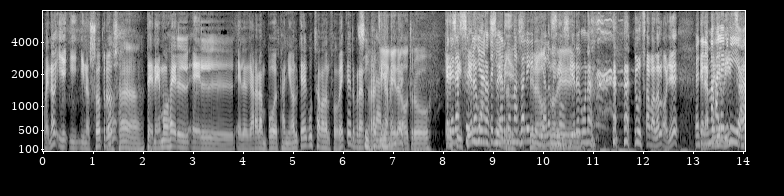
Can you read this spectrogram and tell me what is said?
Bueno, y, y- y nosotros Cosa- tenemos el, el, el Edgar Allan Poe español que es Gustavo Adolfo Becker, claro. prácticamente. era otro. Que era se hicieran una tenía algo serie. más de alegría, lo Si hicieran una Gustavo Adolfo, oye, Pero tenía era más periodista,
